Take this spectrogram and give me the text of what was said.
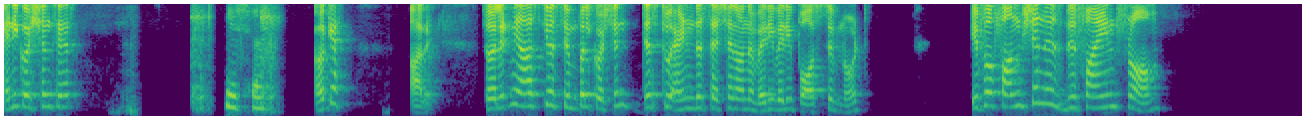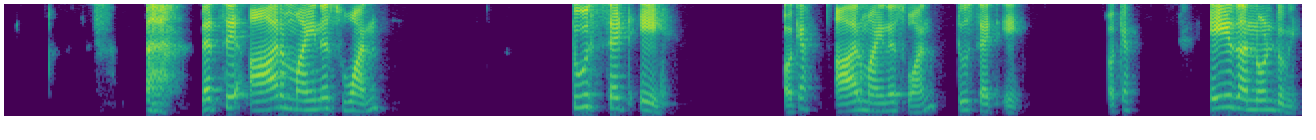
Any questions here? Yes, sir. Okay. All right. So let me ask you a simple question just to end the session on a very, very positive note. If a function is defined from, let's say r minus 1 to set a, okay, r minus 1 to set a, okay, a is unknown to me.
